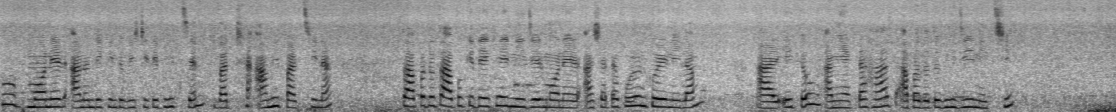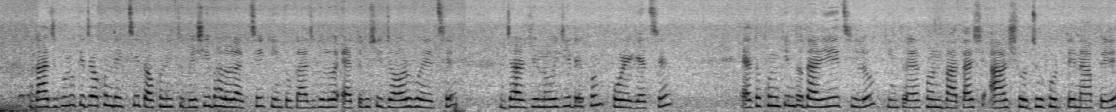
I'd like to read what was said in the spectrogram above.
খুব মনের আনন্দে কিন্তু বৃষ্টিতে ভিজছেন বাট আমি পারছি না। তো আপাতত আপুকে দেখে নিজের মনের আশাটা পূরণ করে নিলাম। আর এই তো, আমি একটা হাত আপাতত ভিজিয়ে নিচ্ছি। গাছগুলোকে যখন দেখছি তখন একটু বেশি ভালো লাগছে, কিন্তু গাছগুলো এত বেশি জ্বর হয়েছে, যার জন্য ওই যে দেখুন পড়ে গেছে। এতক্ষণ কিন্তু দাঁড়িয়েই ছিল, কিন্তু এখন বাতাস আর সহ্য করতে না পেরে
